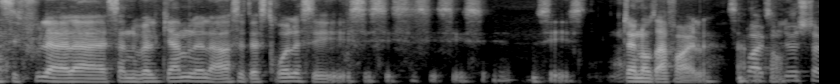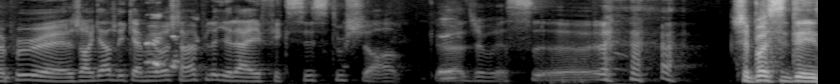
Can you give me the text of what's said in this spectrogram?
c'est fou, la, sa nouvelle cam, là, la A7S3, c'est une autre affaire. Là. ouais, puis là, je suis un peu. Euh, je regarde les caméras, justement, puis là, il y a la FX6 et tout, je suis genre, God, j'aimerais ça. Je sais pas si, es,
